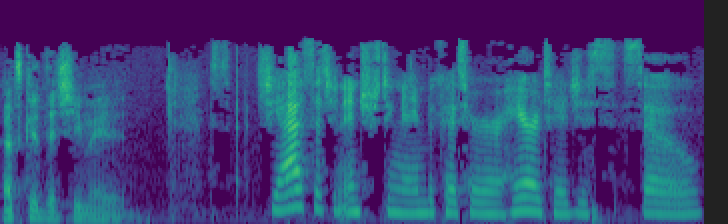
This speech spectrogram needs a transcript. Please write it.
That's good that she made it. she has such an interesting name because her heritage is so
